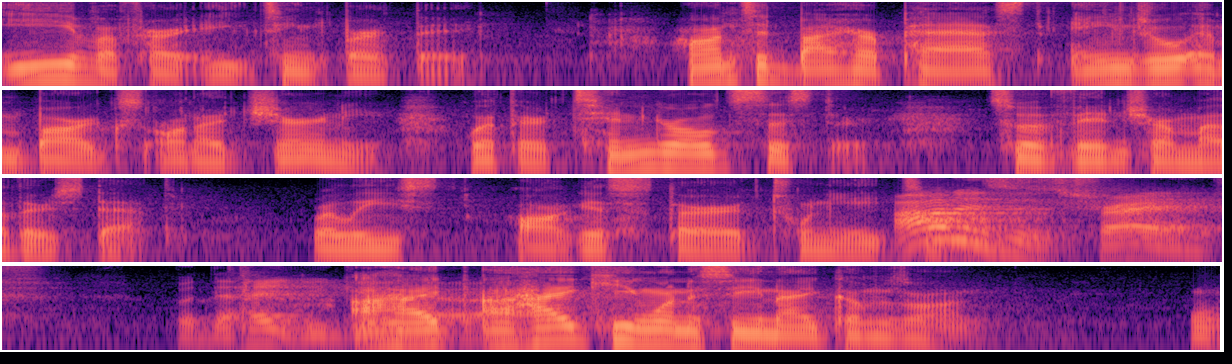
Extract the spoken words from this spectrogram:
eve of her 18th birthday. Haunted by her past, Angel embarks on a journey with her 10 year old sister to avenge her mother's death. Released August 3rd, 2018. All this is trash. But the hate you give. I high, I high key want to see Night Comes On. Mm,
